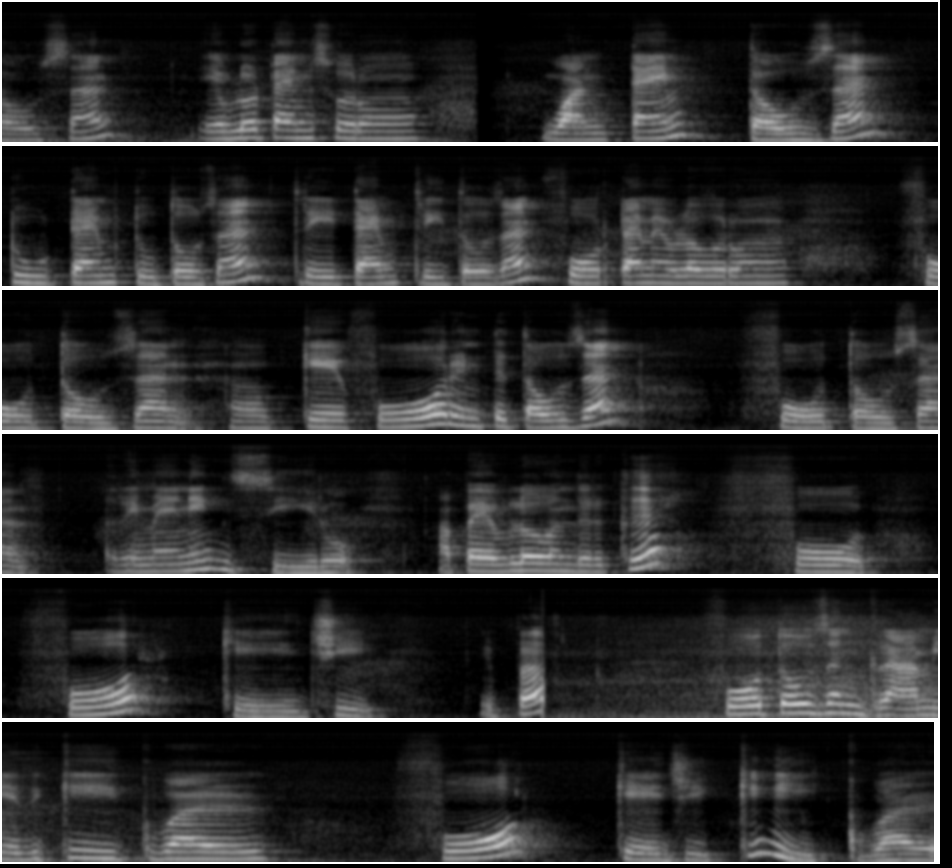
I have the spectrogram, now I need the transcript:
தௌசண்ட் எவ்வளோ டைம்ஸ் வரும்? One time thousand two time two thousand three time three thousand four time எவ்வளோ வரும்? Four thousand okay four into thousand four thousand remaining zero அப்போ எவ்வளோ வந்திருக்கு? ஃபோர் ஃபோர் கேஜி இப்போ ஃபோர் தௌசண்ட் கிராம் எதுக்கு ஈக்குவல் ஃபோர் கேஜிக்கு equal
